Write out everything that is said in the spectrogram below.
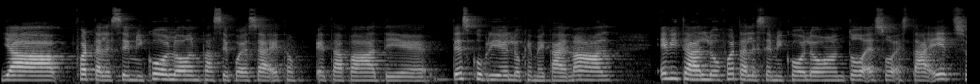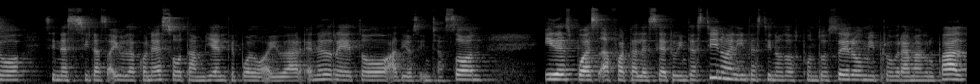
Ya fortalecé mi colon, pasé por esa etapa de descubrir lo que me cae mal, evitarlo, fortalecer mi colon, todo eso está hecho. Si necesitas ayuda con eso, también te puedo ayudar en el reto, adiós hinchazón. Y después a fortalecer tu intestino en Intestino 2.0, mi programa grupal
